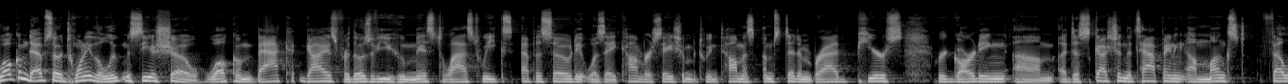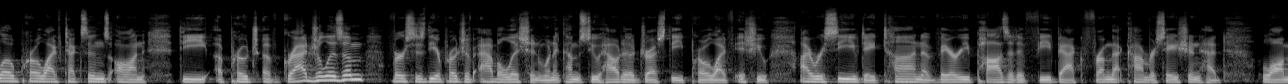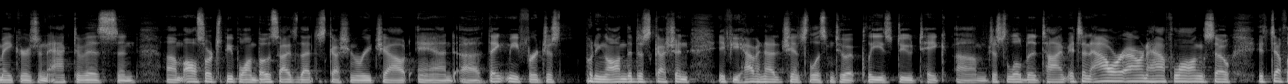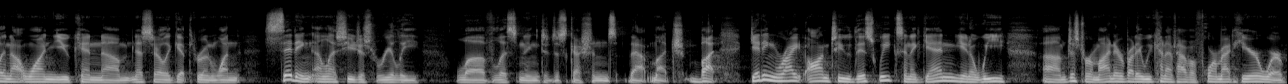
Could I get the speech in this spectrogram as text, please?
Welcome to episode 20 of the Luke Macias Show. Welcome back, guys. For those of you who missed last week's episode, it was a conversation between Thomas Umstead and Brad Pierce regarding um, a discussion that's happening amongst fellow pro life Texans on the approach of gradualism versus the approach of abolition when it comes to how to address the pro life issue. I received a ton of very positive feedback from that conversation, had lawmakers and activists and um, all sorts of people on both sides of that discussion reach out and uh, thank me for just putting on the discussion. If you haven't had a chance to listen to it, please do take um, just a little bit of time. It's an hour, hour and a half long, so it's definitely not one you can um, necessarily get through in one sitting unless you just really love listening to discussions that much. But getting right onto this week's, and again, you know, we um, just to remind everybody, we kind of have a format here where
